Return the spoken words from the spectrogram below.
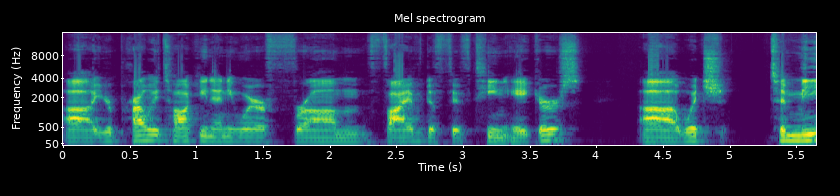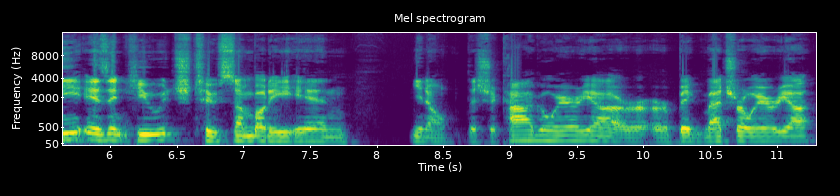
uh, you're probably talking anywhere from five to 15 acres, uh, which to me isn't huge to somebody in, you know, the Chicago area or, or big metro area.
